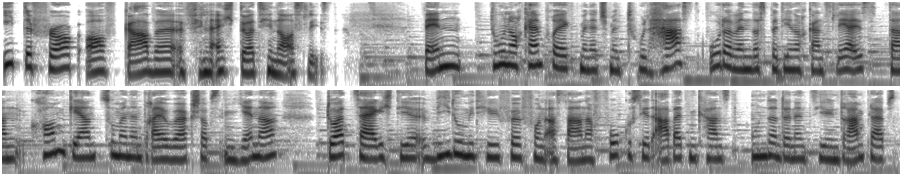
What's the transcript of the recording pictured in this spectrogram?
Eat the Frog-Aufgabe vielleicht dort hinausliest. Wenn du noch kein Projektmanagement-Tool hast oder wenn das bei dir noch ganz leer ist, dann komm gern zu meinen drei Workshops im Jänner. Dort zeige ich dir, wie du mit Hilfe von Asana fokussiert arbeiten kannst und an deinen Zielen dranbleibst.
